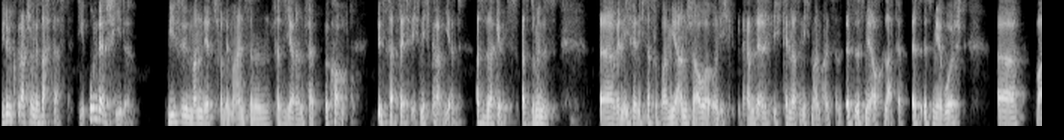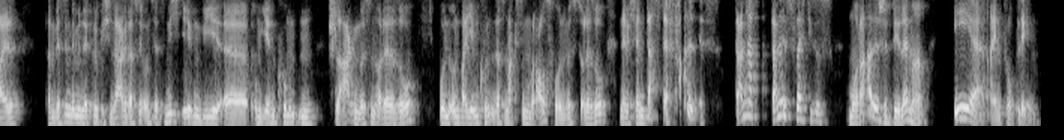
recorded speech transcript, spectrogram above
wie du gerade schon gesagt hast, die Unterschiede, wie viel man jetzt von dem einzelnen Versicherer bekommt, ist tatsächlich nicht gravierend. Also da gibt's, also zumindest äh, wenn ich wenn ich das so bei mir anschaue und ich ganz ehrlich, ich kenne das nicht mal im Einzelnen. Es ist mir auch Latte. Es ist mir wurscht, äh, weil wir sind in der glücklichen Lage, dass wir uns jetzt nicht irgendwie äh, um jeden Kunden schlagen müssen oder so und, und bei jedem Kunden das Maximum rausholen müsste oder so. Nämlich, wenn das der Fall ist, dann hat, dann ist vielleicht dieses moralische Dilemma eher ein Problem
